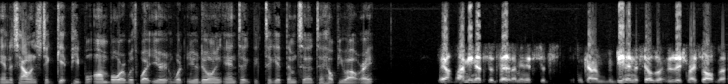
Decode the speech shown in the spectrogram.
and a challenge to get people on board with what you're what you're doing and to to get them to to help you out, right? Yeah, I mean that's that's it. I mean it's it's kind of being in the sales organization myself, the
